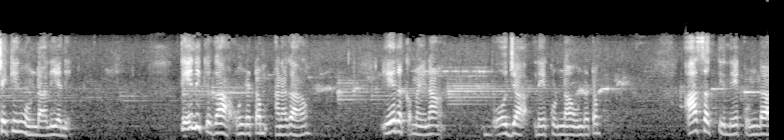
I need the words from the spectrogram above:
చెకింగ్ ఉండాలి అని. తేలికగా ఉండటం అనగా ఏ రకమైన బోజ లేకుండా ఉండటం ఆసక్తి లేకుండా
